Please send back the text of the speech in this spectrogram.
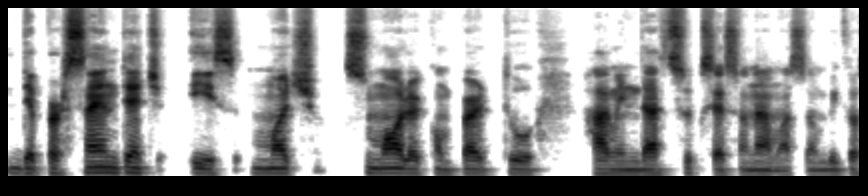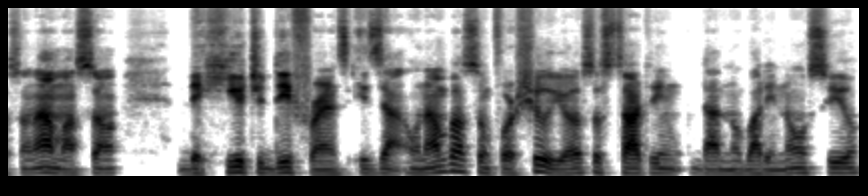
the percentage is much smaller compared to having that success on Amazon because on Amazon the huge difference is that on Amazon for sure you're also starting that nobody knows you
